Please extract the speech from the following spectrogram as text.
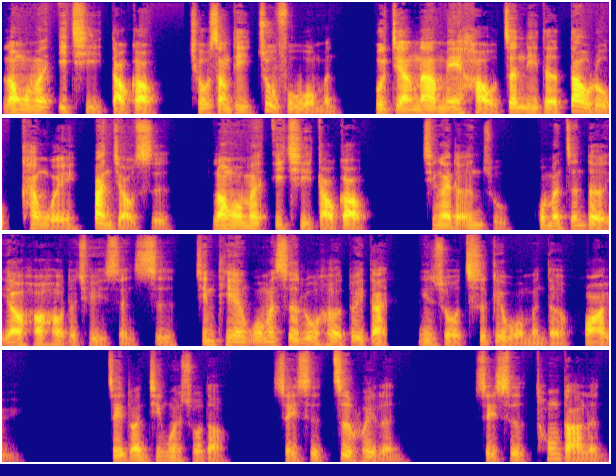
让我们一起祷告。求上帝祝福我们，不将那美好真理的道路看为绊脚石。让我们一起祷告，亲爱的恩主，我们真的要好好的去审思，今天我们是如何对待您所赐给我们的话语。这段经文说到，谁是智慧人，谁是通达人？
